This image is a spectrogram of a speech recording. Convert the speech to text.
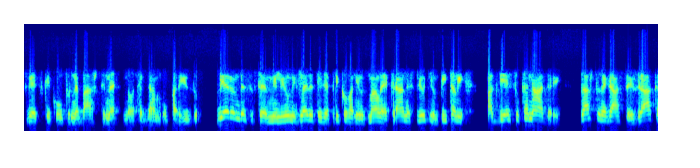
svjetske kulturne baštine Notre Dame u Parizu. Vjerujem da su se milijuni gledatelja prikovani uz male ekrane s ljutnjom pitali, a gdje su Kanaderi? Zašto ne gase iz zraka,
